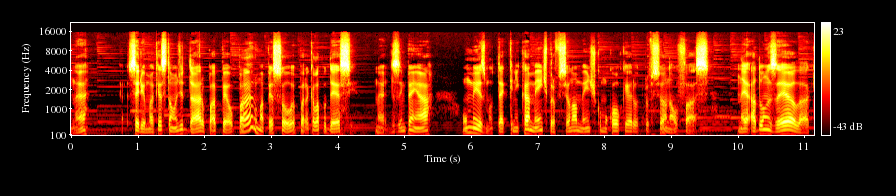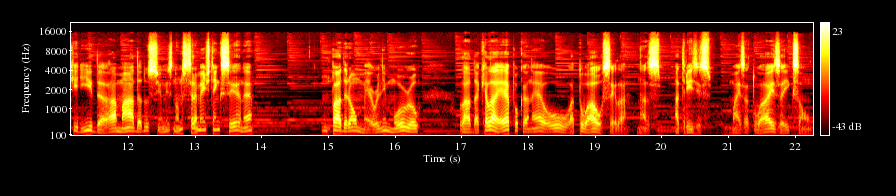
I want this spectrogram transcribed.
né? Seria uma questão de dar o papel para uma pessoa para que ela pudesse né, desempenhar o mesmo, tecnicamente, profissionalmente, como qualquer outro profissional faz. Né? A donzela, a querida, a amada dos filmes não necessariamente tem que ser né, um padrão Marilyn Monroe lá daquela época, né, ou atual, sei lá, nas atrizes mais atuais aí que são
